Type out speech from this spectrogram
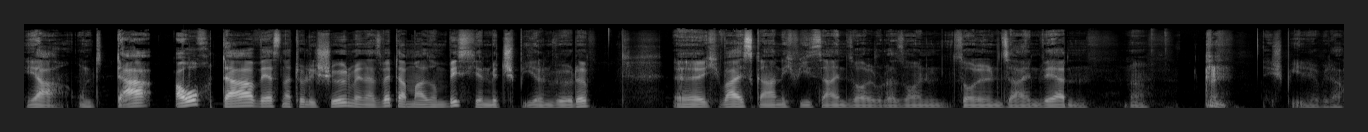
Ja, und da auch da wäre es natürlich schön, wenn das Wetter mal so ein bisschen mitspielen würde. Äh, ich weiß gar nicht, wie es sein soll oder sollen, sollen sein werden. Ne? Ich spiele hier wieder.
